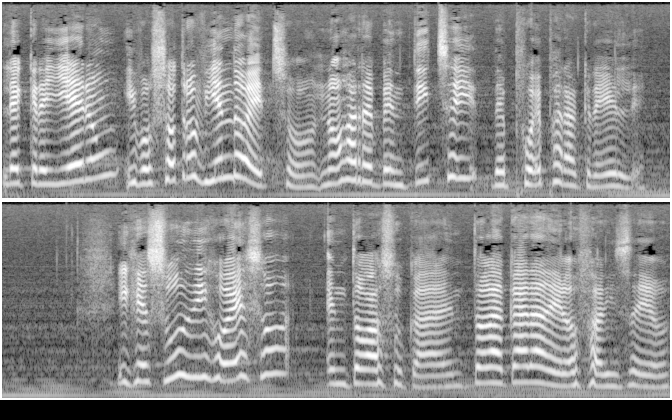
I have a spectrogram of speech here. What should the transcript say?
le creyeron y vosotros viendo esto, no os arrepentisteis después para creerle. Y Jesús dijo eso en toda su cara, en toda la cara de los fariseos.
